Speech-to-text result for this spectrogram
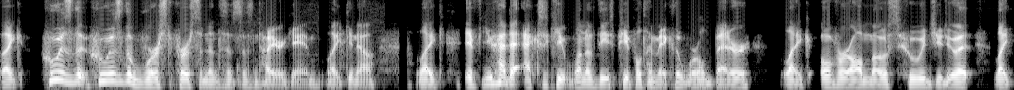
like who is the who is the worst person in this, this entire game like you know like if you had to execute one of these people to make the world better like overall most who would you do it like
